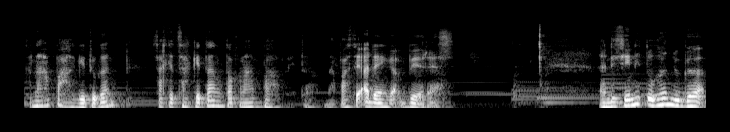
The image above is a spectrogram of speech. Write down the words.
kenapa gitu kan? Sakit-sakitan atau kenapa gitu. Nah pasti ada yang nggak beres. Nah di sini Tuhan juga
